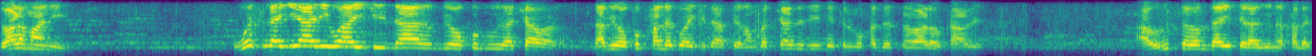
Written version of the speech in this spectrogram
دواړه معنی وسله یا دی وای چې دا به عقوب دا چا وړ دا به عقوب خلک وای چې دا پیغمبر چا دی بیت المقدس نه واړو کاوه او وروسته هم دا اعتراضونه خلک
